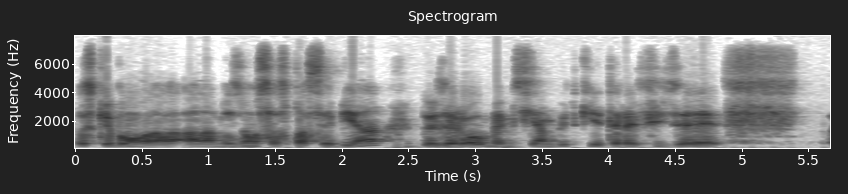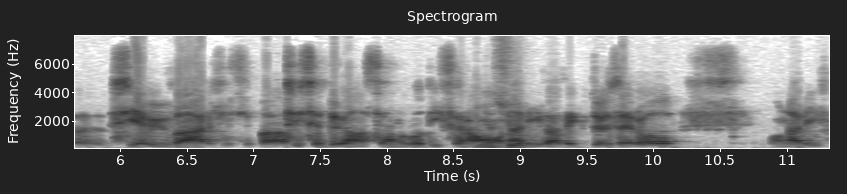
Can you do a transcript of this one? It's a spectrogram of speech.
Parce que bon, à, la maison, ça se passait bien, 2-0, même si un but qui était refusé, euh, s'il y a eu VAR, je ne sais pas. Si c'est 2-1, c'est à nouveau différent. on arrive avec 2-0, on arrive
